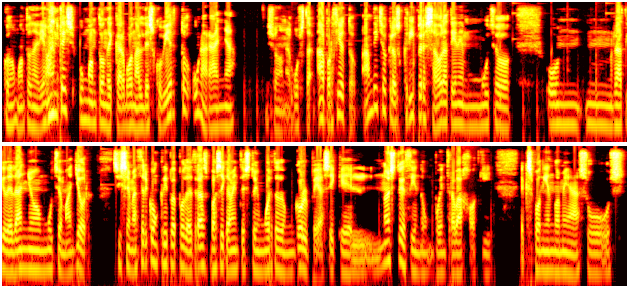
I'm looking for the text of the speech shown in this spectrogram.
con un montón de diamantes, un montón de carbón al descubierto, una araña, eso no me gusta. Ah, por cierto, han dicho que los creepers ahora tienen mucho... Un, ratio de daño mucho mayor. Si se me acerca un creeper por detrás, básicamente estoy muerto de un golpe. Así que no estoy haciendo un buen trabajo aquí, exponiéndome a sus...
